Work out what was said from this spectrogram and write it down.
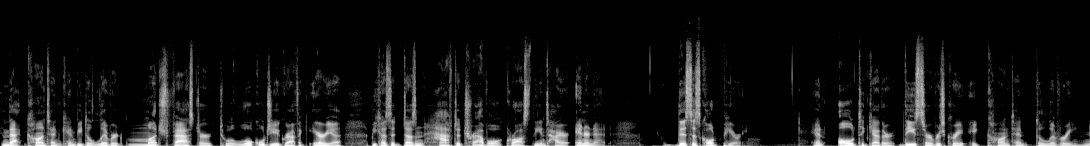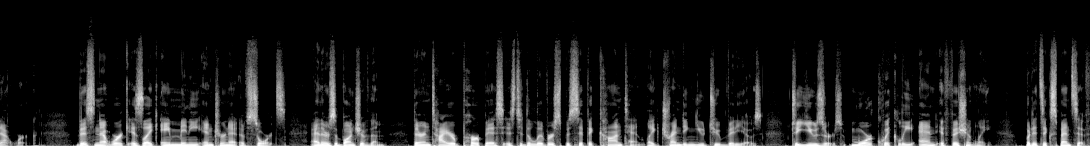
and that content can be delivered much faster to a local geographic area because it doesn't have to travel across the entire internet. This is called peering. And altogether, these servers create a content delivery network. This network is like a mini internet of sorts, and there's a bunch of them. Their entire purpose is to deliver specific content, like trending YouTube videos, to users more quickly and efficiently but it's expensive.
